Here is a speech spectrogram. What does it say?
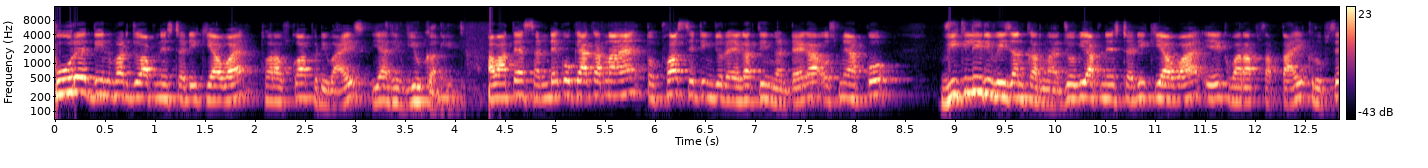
पूरे दिन भर जो आपने स्टडी किया हुआ है, थोड़ा उसको आप रिवाइज या रिव्यू कर लीजिए। अब आते हैं संडे को क्या करना है तो फ़र्स्ट सीटिंग जो रहेगा तीन घंटे का, उसमें आपको वीकली रिवीजन करना है। जो भी आपने स्टडी किया हुआ है, एक बार आप साप्ताहिक रूप से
